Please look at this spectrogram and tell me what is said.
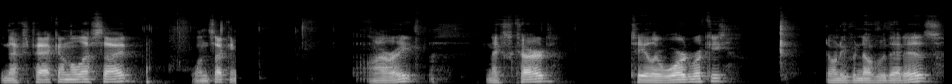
the next pack on the left side. One second. All right. Next card. Taylor Ward rookie. Don't even know who that is.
